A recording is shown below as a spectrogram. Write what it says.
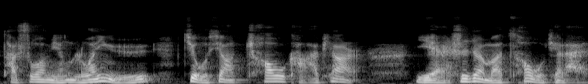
它说明《论语》就像抄卡片儿也是这么凑起来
